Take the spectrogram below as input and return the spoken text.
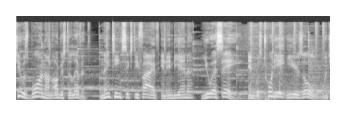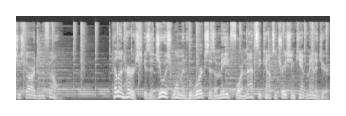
She was born on August 11, 1965 in Indiana, USA, and was 28 years old when she starred in the film. Helen Hirsch is a Jewish woman who works as a maid for a Nazi concentration camp manager,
